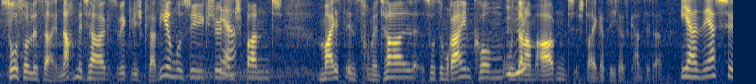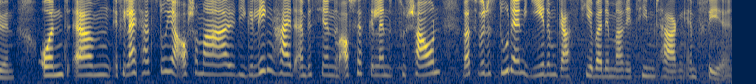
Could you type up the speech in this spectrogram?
So soll es sein. Nachmittags wirklich Klaviermusik, schön Ja. entspannt, meist instrumental, so zum Reinkommen Mhm. und dann am Abend steigert sich das Ganze dann. Ja, sehr schön. Und ähm, vielleicht hast du ja auch schon mal die Gelegenheit, ein bisschen aufs Festgelände zu schauen. Was würdest du denn jedem Gast hier bei den Maritimen Tagen empfehlen?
